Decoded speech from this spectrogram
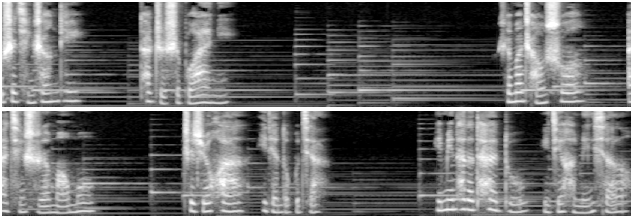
不是情商低，他只是不爱你。人们常说，爱情使人盲目，这句话一点都不假。明明他的态度已经很明显了，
